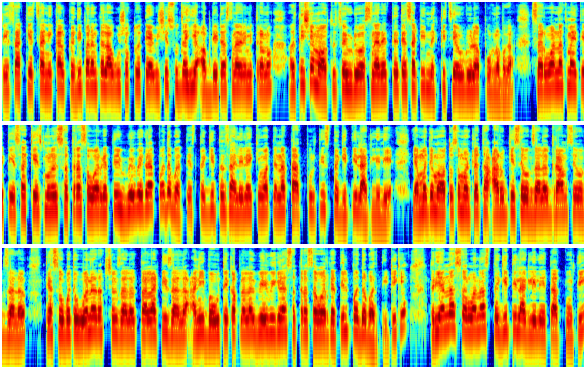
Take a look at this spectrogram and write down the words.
पेसा केसचा निकाल कधीपर्यंत लागू शकतो? त्याविषयी सुद्धा ही अपडेट असणार आहे मित्रांनो. अतिशय महत्त्वाचा व्हिडिओ असणार आहे तर त्यासाठी नक्कीच या व्हिडिओला पूर्ण बघा. सर्वांनाच माहिती आहे पेसा केसमुळे सतरा संवर्गातील वेगवेगळ्या पदभत्ते स्थगित झालेले आहे किंवा त्यांना तात्पुरती स्थगिती लागलेली आहे. यामध्ये महत्त्वाचं म्हटलं तर आरोग्य सेवक झालं ग्रामसेवक झालं त्यासोबत वनरक्षक झालं तलाठी झालं आणि बहुतेक आपल्याला वेगवेगळ्या सतरा संवर्गातील पदभरती ठीक आहे? तर यांना सर्वांना स्थगिती लागलेली आहे तात्पुरती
